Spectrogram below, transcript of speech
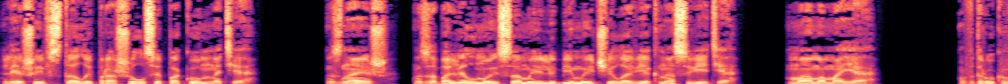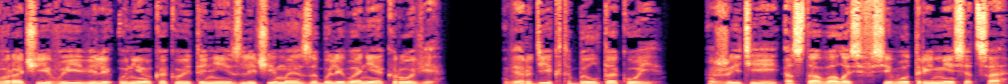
Леший встал и прошелся по комнате. Знаешь, заболел мой самый любимый человек на свете. Мама моя. Вдруг врачи выявили у нее какое-то неизлечимое заболевание крови. Вердикт был такой. Жить ей оставалось всего три месяца.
